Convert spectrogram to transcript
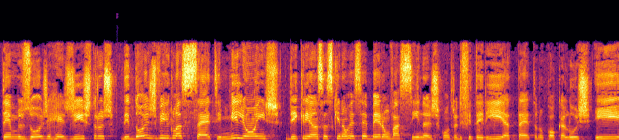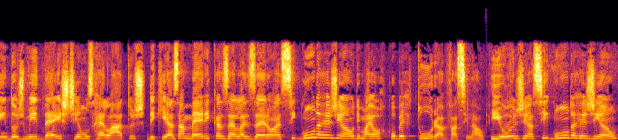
temos hoje registros de 2,7 milhões de crianças que não receberam vacinas contra difteria, tétano, coqueluche. E em 2010 tínhamos relatos de que as Américas elas eram a segunda região de maior cobertura vacinal. E hoje a segunda região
